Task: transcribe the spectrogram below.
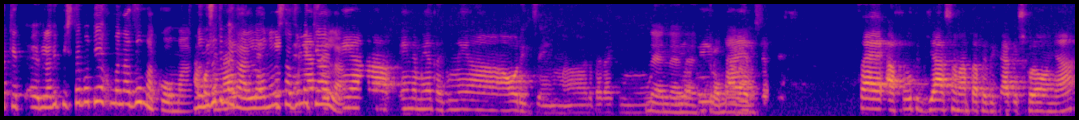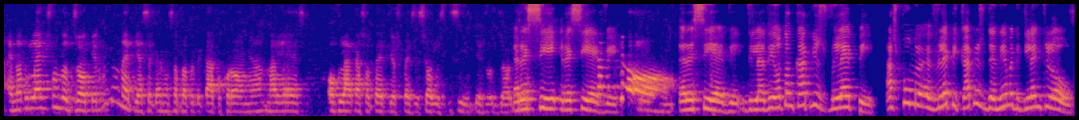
αρκετά. Ε, δηλαδή πιστεύω ότι έχουμε να δούμε ακόμα. Από νομίζω ότι μεγαλώνοντας θα δούμε κι άλλα. Ταινία, είναι μια ταινία origin, ρε παιδάκι μου. Ναι, ναι, ναι. Δηλαδή, θα, αφού την πιάσαν από τα παιδικά της χρόνια, ενώ τουλάχιστον τον Τζόκερ δεν τον έπιασε κανείς από τα παιδικά του χρόνια, να λες ο βλάκας ο τέτοιος παίζει σε όλες τις ηλικίες του Τζόκερ. Ρεσί, Εύη. Δηλαδή, όταν κάποιος βλέπει, ας πούμε, βλέπει κάποιος την ταινία με την Glenn Close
